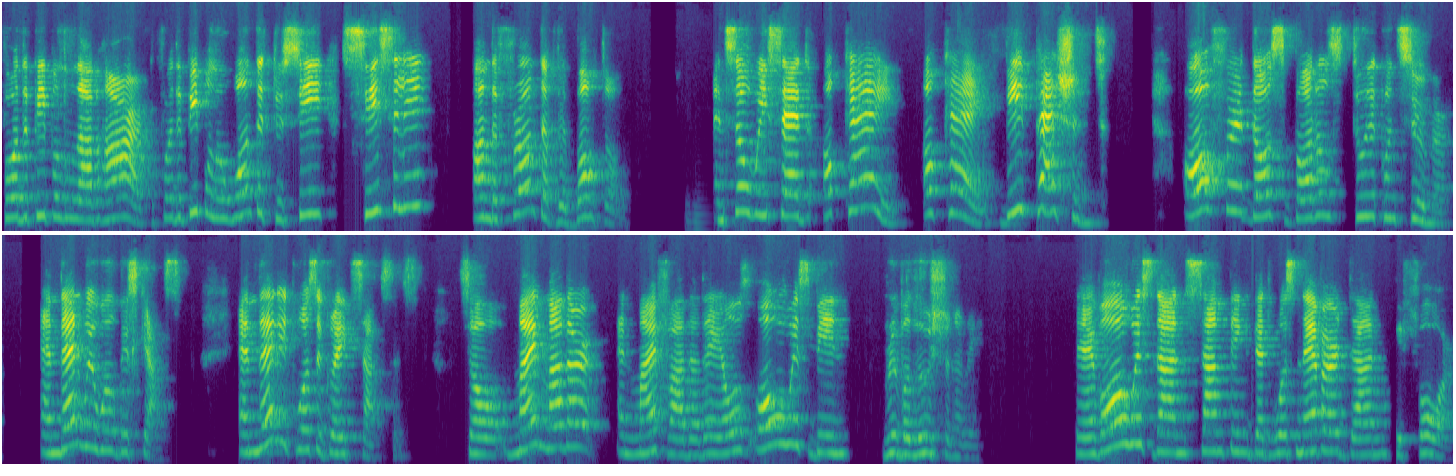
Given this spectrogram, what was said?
for the people who love art, for the people who wanted to see Sicily on the front of the bottle. And so we said, okay, okay, be patient. Offer those bottles to the consumer, and then we will discuss. And then it was a great success. So my mother and my father, they always been revolutionary. They have always done something that was never done before,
